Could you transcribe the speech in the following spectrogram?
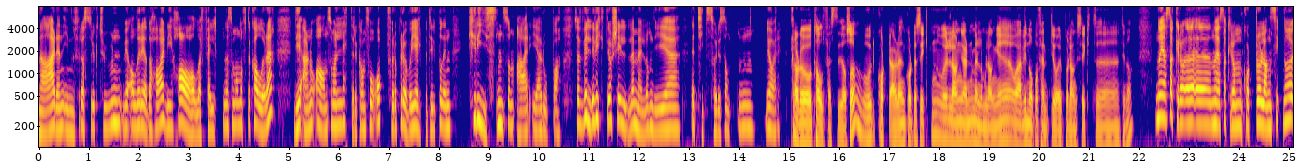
nær den infrastrukturen vi allerede har. De halefeltene som man ofte kaller det. Det er noe annet som man lettere kan få opp for å prøve å hjelpe til på den krisen som er i Europa. Så det er veldig viktig å skille mellom de, den tidshorisonten vi har. Klarer du å tallfeste det også? Hvor kort er den korte sikten? Hvor lang er den mellomlange? Og er vi nå på 50 år på lang sikt, eh, Tina? Når jeg snakker, eh, når jeg snakker om kort og lang sikt, nå,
